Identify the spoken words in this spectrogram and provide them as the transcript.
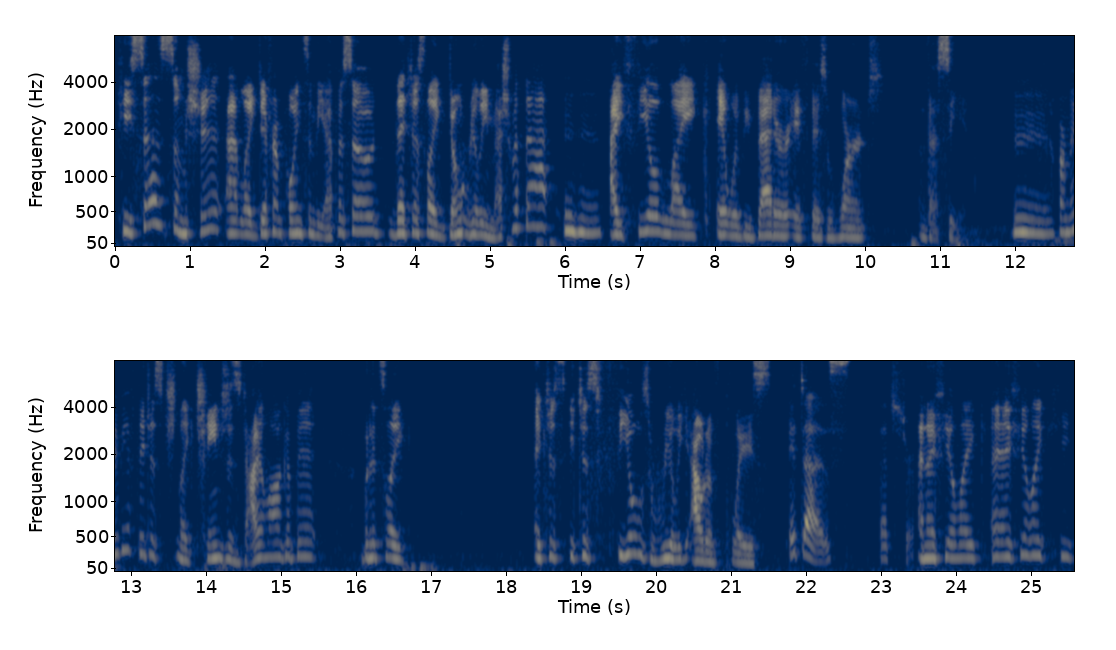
he says some shit at like different points in the episode that just like don't really mesh with that. Mm-hmm. I feel like it would be better if this weren't the scene. Mm. Or maybe if they just like changed his dialogue a bit, but it's like it just it just feels really out of place. It does. That's true. And I feel like I feel like he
